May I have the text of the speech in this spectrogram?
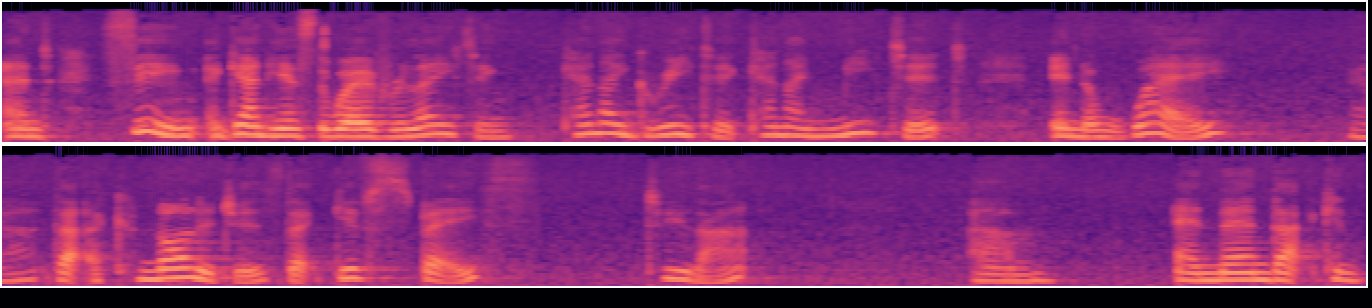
And seeing, again, here's the way of relating. Can I greet it? Can I meet it in a way yeah, that acknowledges, that gives space to that? Um, and then that can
